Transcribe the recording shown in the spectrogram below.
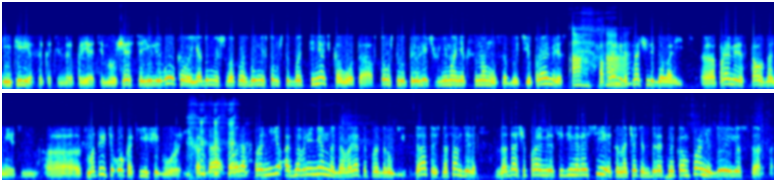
интереса к этим мероприятиям. И участие Юлии Волковой, я думаю, что вопрос был не в том, чтобы оттенять кого-то, а в том, чтобы привлечь внимание к самому событию праймерис. Ага. О праймерис начали говорить. Э, Праймерис стал заметен. Э, Смотрите, о, какие фигуры. И когда говорят про нее, одновременно говорят и про других. Да? То есть, на самом деле, задача праймерис Единой России – это начать избирательную кампанию до ее старта.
